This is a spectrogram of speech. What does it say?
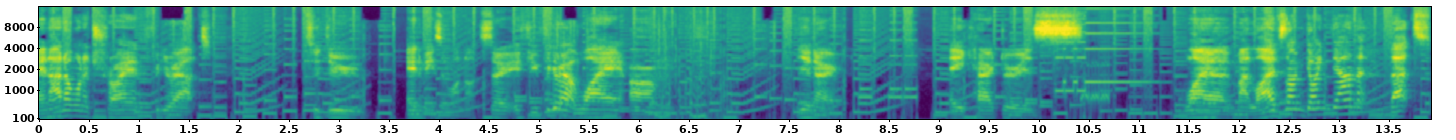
and I don't want to try and figure out to do enemies and whatnot. So, if you figure out why, um, you know, a character is... why my lives aren't going down, that's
